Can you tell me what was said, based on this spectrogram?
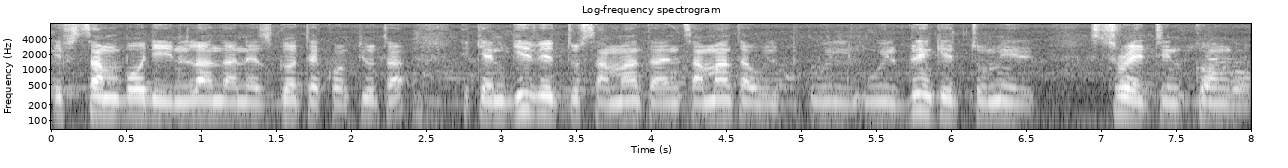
If somebody in London has got a computer, he can give it to Samantha and Samantha will, will, will bring it to me straight in Congo.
